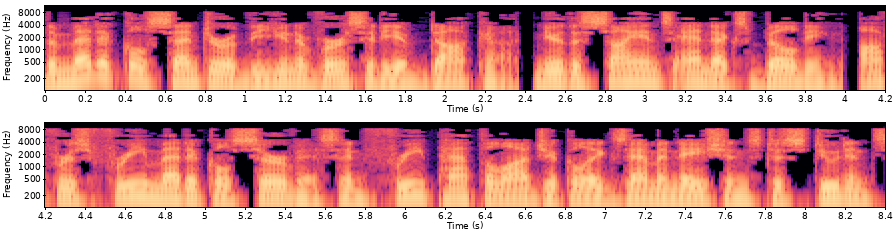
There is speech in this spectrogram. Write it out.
The Medical Center of the University of Dhaka, near the Science Annex building, offers free medical service and free pathological examinations to students,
